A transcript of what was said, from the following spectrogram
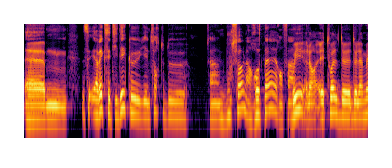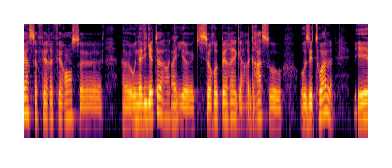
avec cette idée qu'il y a une sorte de une boussole, un repère enfin. Oui, alors étoile de, la mer, ça fait référence euh, euh, aux navigateurs hein, euh, qui, se repéraient grâce aux, étoiles. Et,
